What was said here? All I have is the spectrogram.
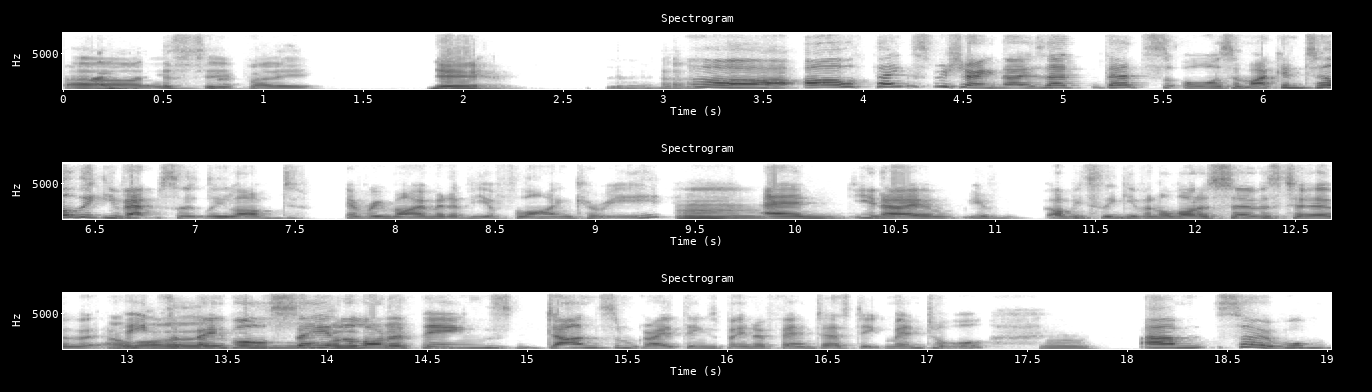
Oh, that's too funny. yeah. Yeah. Oh, oh, thanks for sharing those. That that's awesome. I can tell that you've absolutely loved every moment of your flying career. Mm. And you know, you've obviously given a lot of service to A heaps lot of of- people, seen a lot of things, done some great things, been a fantastic mentor. Mm. Um, so we'll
